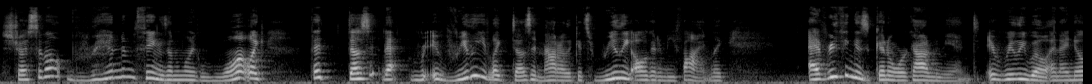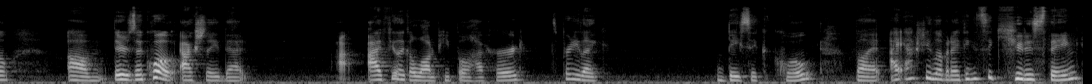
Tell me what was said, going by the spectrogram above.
stressed about random things and I'm like, what? Like that doesn't that it really like doesn't matter. Like it's really all gonna be fine. Like everything is gonna work out in the end. It really will. And I know um, there's a quote actually that I, I feel like a lot of people have heard. It's pretty like basic quote, but I actually love it. I think it's the cutest thing.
